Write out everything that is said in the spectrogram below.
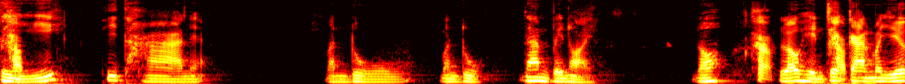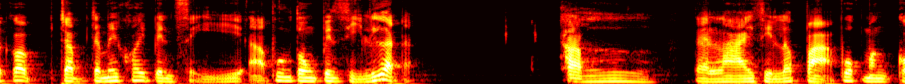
สีที่ทาเนี่ย มันดูมันดูนั่นไปหน่อยเนาะครับเราเห็นแจครับกันมาเยอะก็จะจะไม่ค่อยเป็นสีอ่าพุ่งตรงเป็นสีเลือดอะครับเออ แต่ลายศิลปะพวกมังก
